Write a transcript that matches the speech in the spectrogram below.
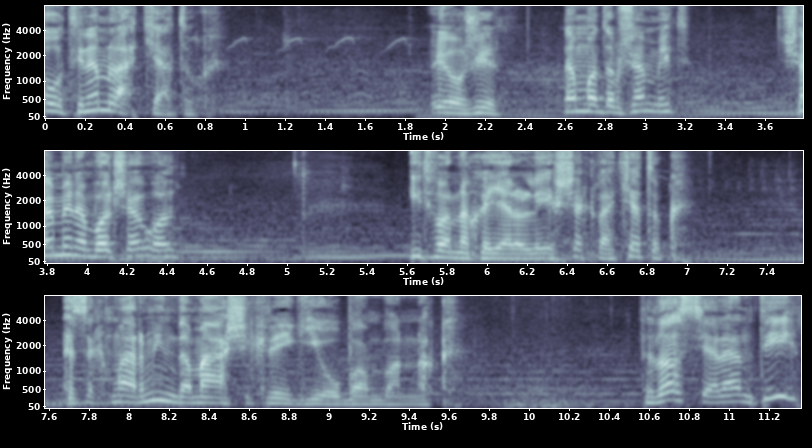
Ó, ti nem látjátok. Jó, zsír. Nem mondtam semmit. Semmi nem volt sehol. Itt vannak a jelölések, látjátok? Ezek már mind a másik régióban vannak. Tehát azt jelenti,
